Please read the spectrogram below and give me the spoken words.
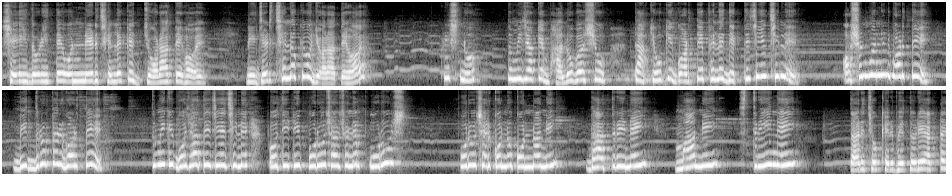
সেই দড়িতে অন্যের ছেলেকে জড়াতে হয়। নিজের ছেলেকেও জড়াতে হয়। কৃষ্ণ, তুমি যাকে ভালোবাসো, তাকেও কি গর্তে ফেলে দেখতে চেয়েছিলে? অসম্মানের গর্তে, বিদ্রুপের গর্তে, তুমি কি বোঝাতে চেয়েছিলে প্রতিটি পুরুষ আসলে পুরুষ? পুরুষের কোনো কন্যা নেই, ধাত্রী নেই, মা নেই, স্ত্রী নেই। তার চোখের ভেতরে একটা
